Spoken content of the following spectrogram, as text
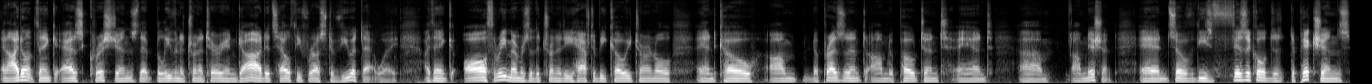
And I don't think, as Christians that believe in a Trinitarian God, it's healthy for us to view it that way. I think all three members of the Trinity have to be co eternal and co omnipresent, omnipotent, and um, omniscient. And so these physical de- depictions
